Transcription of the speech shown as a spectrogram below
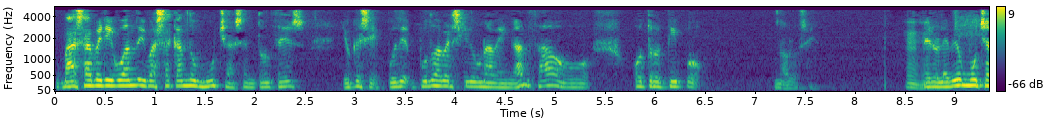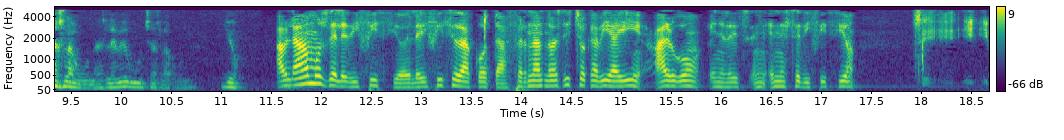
Vas averiguando y vas sacando muchas. Entonces, yo qué sé, puede, pudo haber sido una venganza o otro tipo. No lo sé. Pero le veo muchas lagunas, le veo muchas lagunas. Yo. Hablábamos del edificio, del edificio Dakota. Fernando, has dicho que había ahí algo en, el, en, ese edificio. Sí, y,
